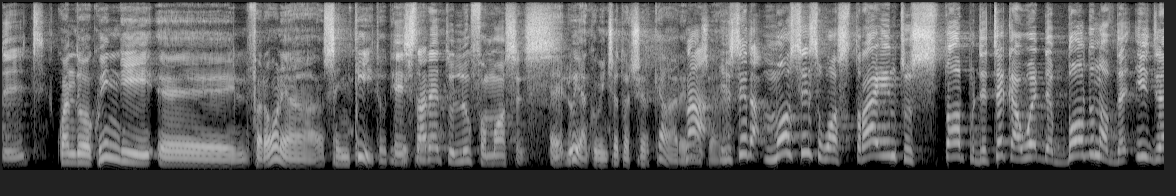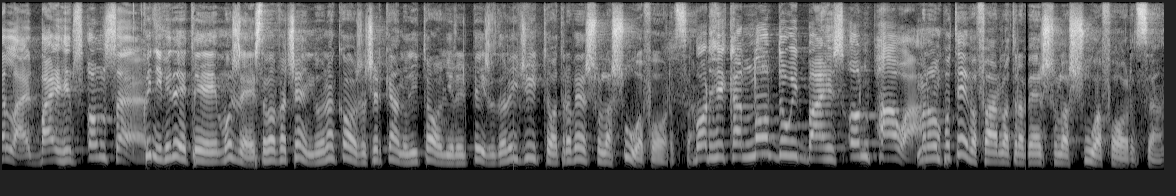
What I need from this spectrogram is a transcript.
it, Quando quindi eh, il faraone ha sentito di he started to look for Moses. eh, lui ha cominciato a cercare Now Mosè. you see that Moses was trying to stop the take away the burden of the Israelite by his own self. Quindi vedete, Mosè stava facendo una cosa cercando di togliere il peso dall'Egitto attraverso la sua forza, But he cannot do it by his own ma power. non poteva farlo attraverso la sua forza.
